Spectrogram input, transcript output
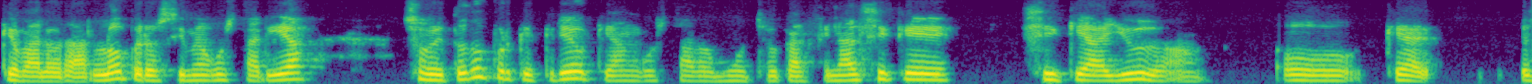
que valorarlo, pero sí me gustaría, sobre todo porque creo que han gustado mucho, que al final sí que, sí que ayudan, o que o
